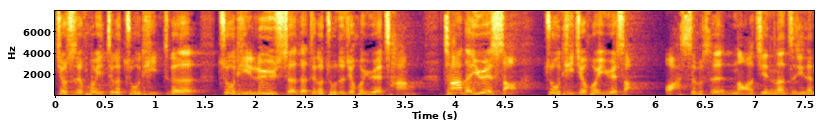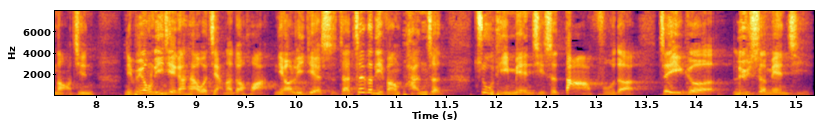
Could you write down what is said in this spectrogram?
就是会这个柱体，这个柱体绿色的这个柱子就会越长，差的越少，柱体就会越少。哇，是不是脑筋了自己的脑筋？你不用理解刚才我讲那段话，你要理解是在这个地方盘整，柱体面积是大幅的这一个绿色面积，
